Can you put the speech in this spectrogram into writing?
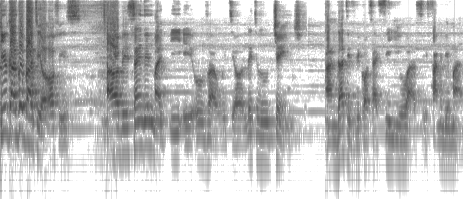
you can go back to your office. I'll be sending my PA over with your little change. And that is because I see you as a family man.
